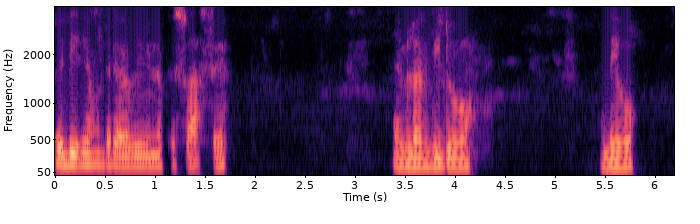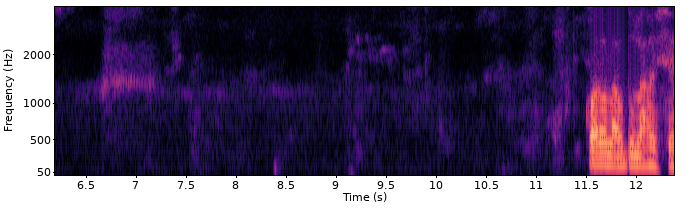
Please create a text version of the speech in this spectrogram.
এদিকে আমাদের আরও বিভিন্ন কিছু আছে। এগুলোর ভিডিও দেব। করলাও তোলা হয়েছে।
